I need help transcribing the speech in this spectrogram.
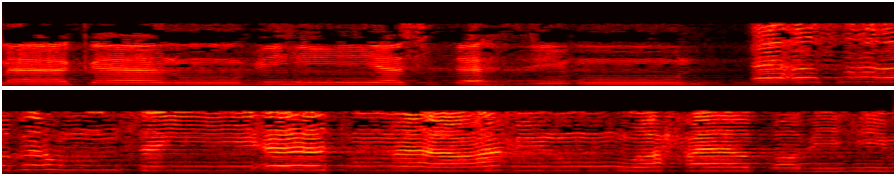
ما كانوا به يستهزئون. فأصابهم سيئات ما عملوا وحاق بهم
